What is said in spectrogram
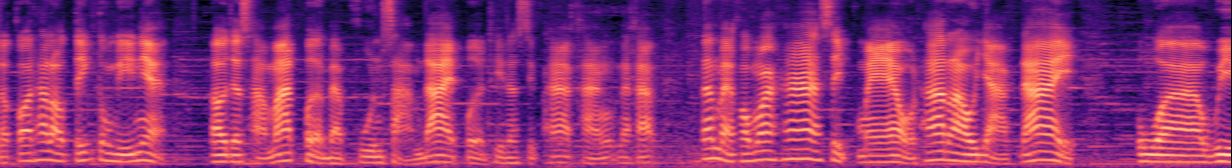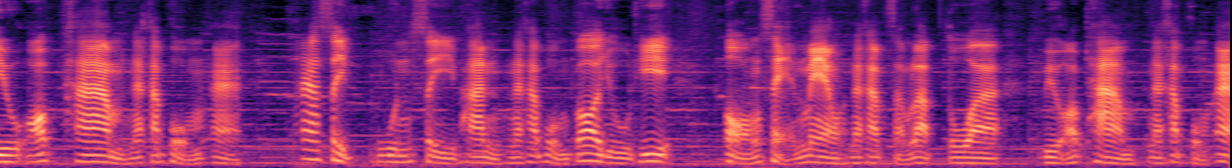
แล้วก็ถ้าเราติ๊กตรงนี้เนี่ยเราจะสามารถเปิดแบบคูณ 3 ได้เปิดทีละ 15 ครั้งนะครับนั่นหมายความว่า 50 แมวถ้าเราอยากได้ ตัว Wheel of Time นะครับผมอ่า50คูณ4,000นะครับผมก็อยู่ที่ 200,000 แมวนะครับสำหรับตัว Wheel of Time นะครับผมอ่า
